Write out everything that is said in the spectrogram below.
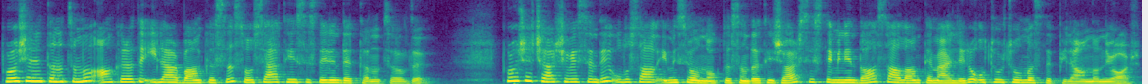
Projenin tanıtımı Ankara'da İler Bankası sosyal tesislerinde tanıtıldı. Proje çerçevesinde ulusal emisyon noktasında ticaret sisteminin daha sağlam temelleri oturtulması planlanıyor.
